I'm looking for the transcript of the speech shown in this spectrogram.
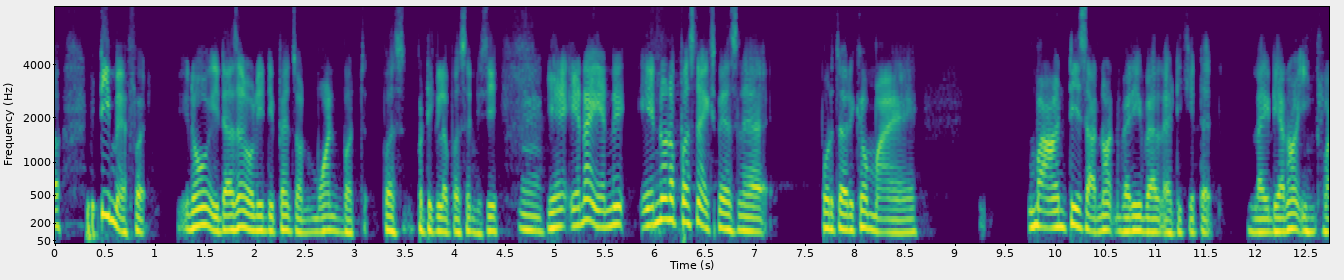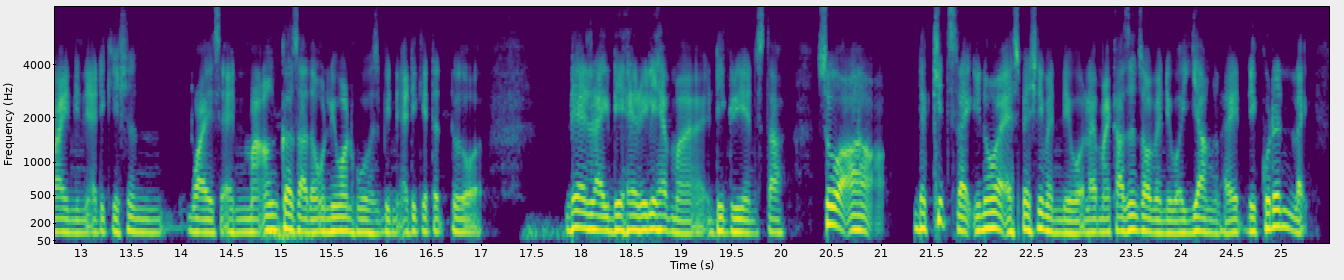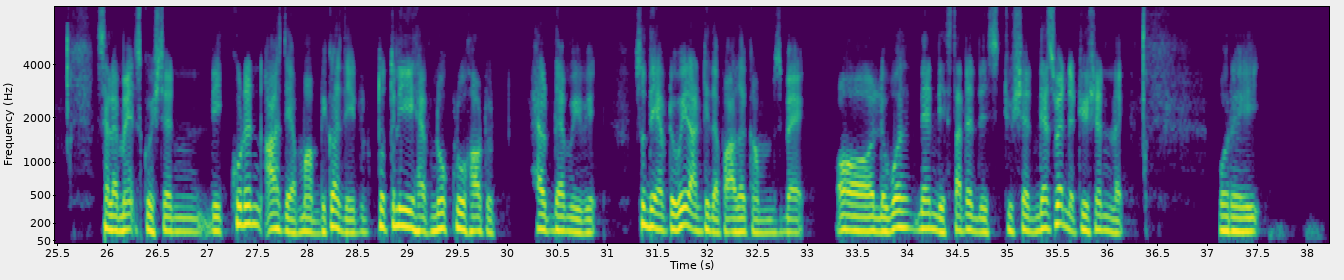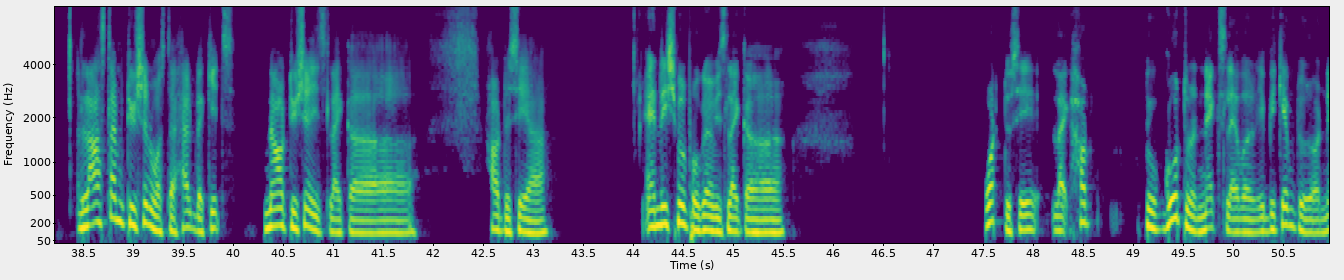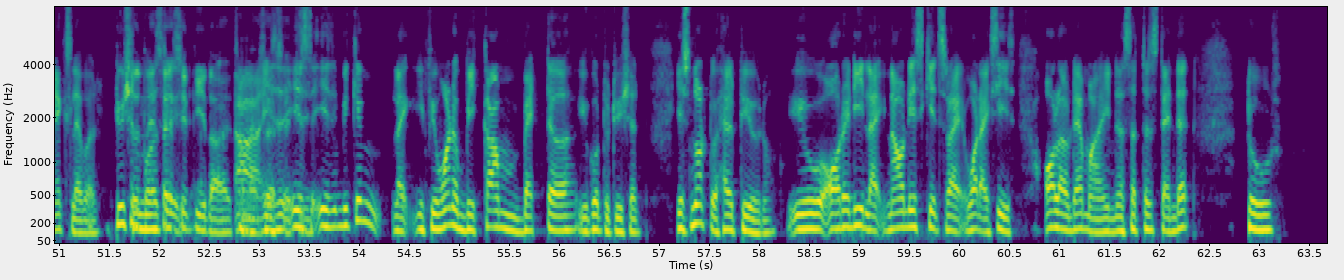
team effort you know it doesn't only depends on one but purse particular person C Mm. ஏன்னா என்ன என்னோட பர்சனல் எக்ஸ்பீரியன்ஸில் பொறுத்த வரைக்கும் my my aunties are not very well educated like they are not inclined in education wise and my uncles are the only one who has been educated to they like they really have my degree and stuff so uh, the kids like you know especially when they were like my cousins or when they were young right they couldn't like sell a maths question. They couldn't ask their mom because they totally have no clue how to help them with it. So they have to wait until the father comes back. Or the worst then they started this tuition. That's when the tuition like or a last time tuition was to help the kids. Now tuition is like a how to say ah enrichment program is like a what to say like how to go to the next level it became to the next level It's a tuition per se- necessity lah. It's a Ah, it's, necessity. it's, it became like if you want to become better, you go to tuition. It's not to help you, you know. You already like nowadays kids, right? What I see is all of them are in a certain standard to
